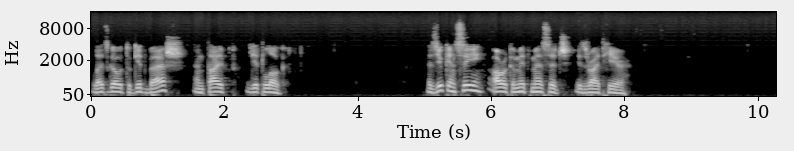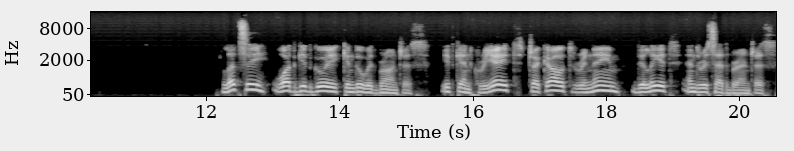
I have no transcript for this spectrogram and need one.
Let's go to git bash and type git log. As you can see, our commit message is right here. Let's see what Git GUI can do with branches. It can create, checkout, rename, delete and reset branches.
